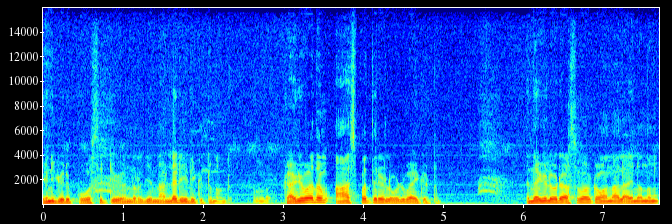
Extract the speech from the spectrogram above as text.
എനിക്കൊരു പോസിറ്റീവ് എനർജി നല്ല രീതിയിൽ കിട്ടുന്നുണ്ട്. കഴിവതും ആസ്പത്രികൾ ഒഴിവായി കിട്ടും. എന്തെങ്കിലും ഒരു അസുഖമൊക്കെ വന്നാൽ അതിനൊന്നും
